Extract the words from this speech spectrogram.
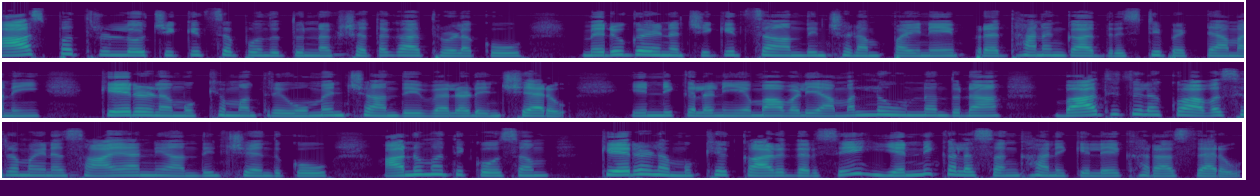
ఆస్పత్రుల్లో చికిత్స పొందుతున్న క్షతగాత్రులకు మెరుగైన చికిత్స అందించడంపైనే ప్రధానంగా దృష్టి పెట్టామని కేరళ ముఖ్యమంత్రి ఉమెన్ చాందీ వెల్లడించారు. ఎన్నికల నియమావళి అమల్లో ఉన్నందున బాధితులకు అవసరమైన సాయాన్ని అందించేందుకు అనుమతి కోసం కేరళ ముఖ్య కార్యదర్శి ఎన్నికల సంఘానికి లేఖ రాశారు.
